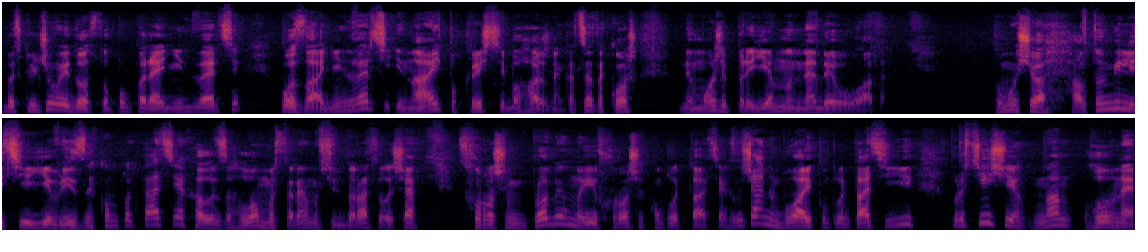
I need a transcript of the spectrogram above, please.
безключовий доступ по передній дверці, по задній дверці і навіть по кришці багажника. Це також не може приємно не дивувати. Тому що автомобілі ці є в різних комплектаціях, але загалом ми стараємося відбирати лише з хорошими пробігами і в хороших комплектаціях. Звичайно, бувають комплектації простіші. Нам головне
